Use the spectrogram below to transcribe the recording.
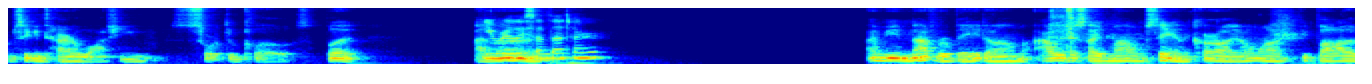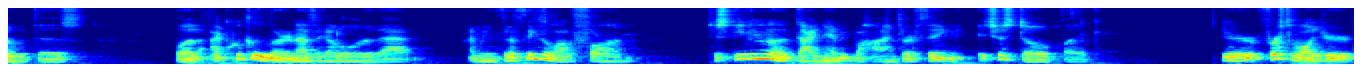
I'm sick and tired of watching you sort through clothes." But I you really said that to her? I mean, not verbatim. I was just like, Mom, I'm staying in the car. Like, I don't want to be bothered with this. But I quickly learned as I got older that, I mean, thrifting's a lot of fun. Just even the dynamic behind thrifting, it's just dope. Like, you're, first of all, you're,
